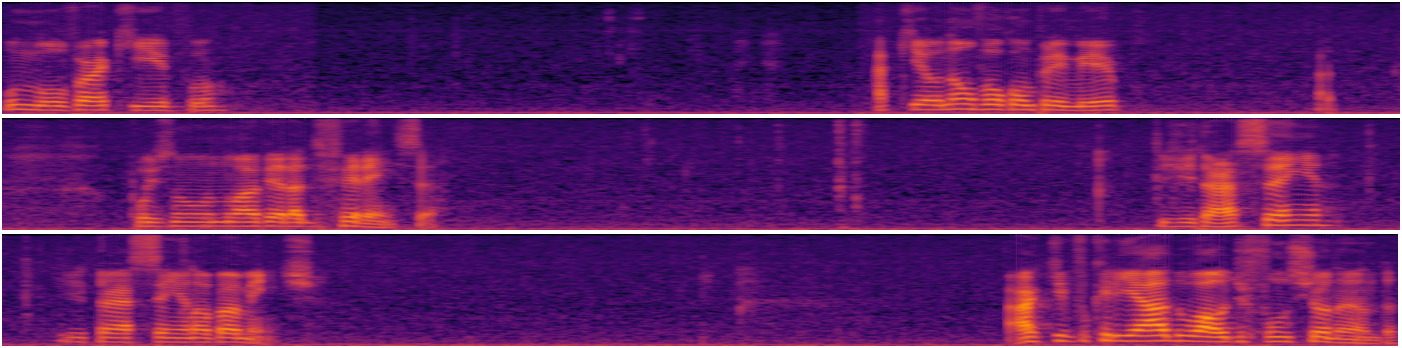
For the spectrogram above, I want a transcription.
um novo arquivo. Aqui eu não vou comprimir pois não, não haverá diferença. Digitar a senha digitar a senha novamente. Arquivo criado, áudio funcionando.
